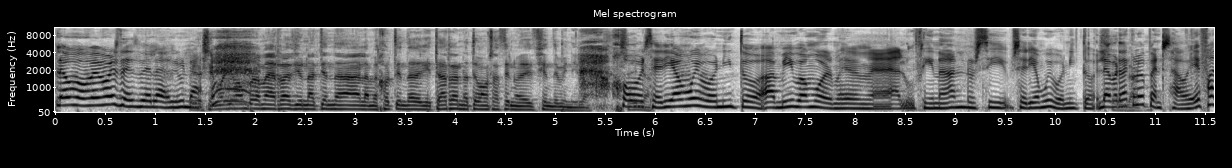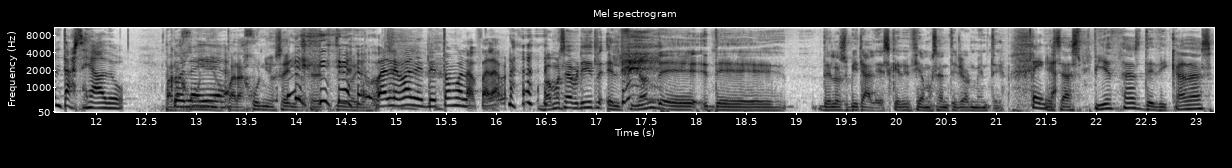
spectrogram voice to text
Lo movemos desde la luna. Pero si hemos llevado un programa de radio, una tienda, la mejor tienda de guitarra, no te vamos a hacer una edición de vinilo. Jo, Seila. sería muy bonito. A mí, vamos, me, me alucinan. Sí, sería muy bonito. La verdad que lo he pensado, ¿eh? he fantaseado. Para con junio, para junio, Seila, te digo yo. vale, vale, te tomo la palabra. Vamos a abrir el filón de, de- de los virales que decíamos anteriormente. Venga. Esas piezas dedicadas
